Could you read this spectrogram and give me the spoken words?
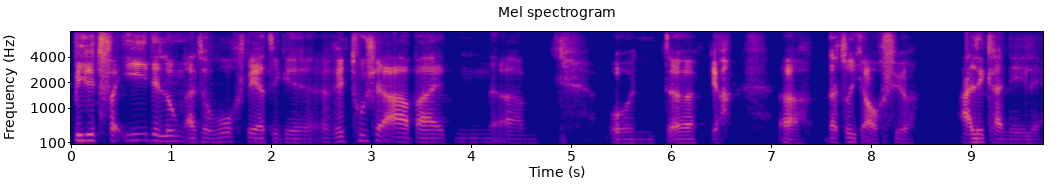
Bildveredelung, also hochwertige Retuschearbeiten ähm, und äh, ja, äh, natürlich auch für alle Kanäle.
